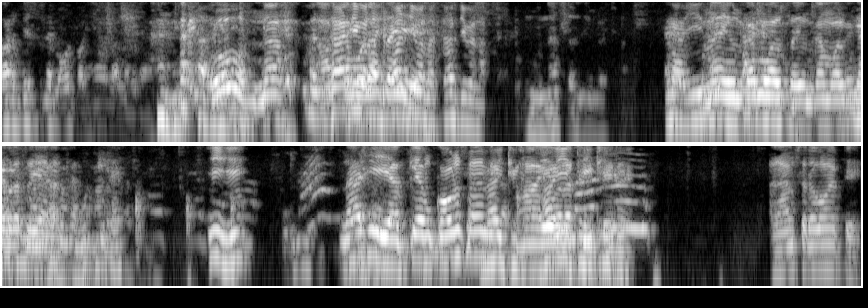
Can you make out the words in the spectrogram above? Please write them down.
कर डिस्प्ले बहुत बढ़िया वाला लग रहा है। ओ ना। सर जी वाला सर जी वाला सर जी वाला मुन्ना सर जी बैठे। ना ये उनका मोबाइल सही उनका मोबाइल का कैमरा सही आ रहा था। ये ना जी आपके हम कौन सा ठीक। हाँ हाँ ये ये वाला ठीक ठीक ठीक। है। आराम से रहो वहाँ पे।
